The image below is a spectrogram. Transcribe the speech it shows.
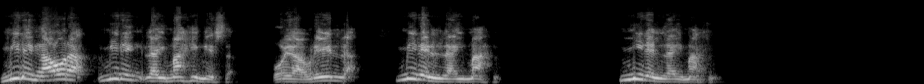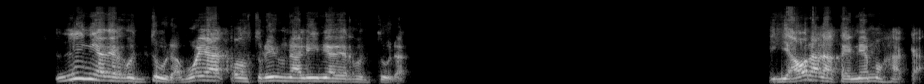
Miren ahora, miren la imagen esa. Voy a abrirla. Miren la imagen. Miren la imagen. Línea de ruptura. Voy a construir una línea de ruptura. Y ahora la tenemos acá.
